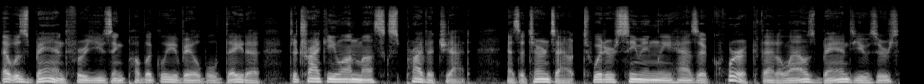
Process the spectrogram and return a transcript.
that was banned for using publicly available data to track Elon Musk's private jet. As it turns out, Twitter seemingly has a quirk that allows banned users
